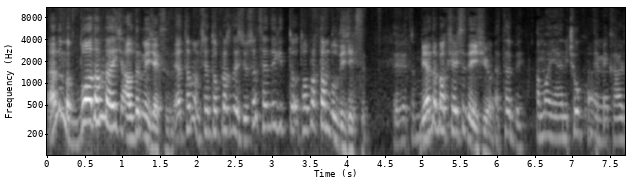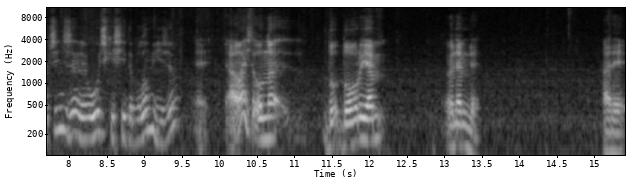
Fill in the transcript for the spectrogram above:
Anladın mı? Bu adamları hiç aldırmayacaksın. Ya tamam sen toprakta istiyorsan sen de git to- topraktan bul diyeceksin. Evet ama Bir anda bakış açısı değişiyor. E, tabii ama yani çok emek harcayınca ve o üç kişiyi de bulamayınca Ama işte onunla do- doğru yem önemli. Hani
